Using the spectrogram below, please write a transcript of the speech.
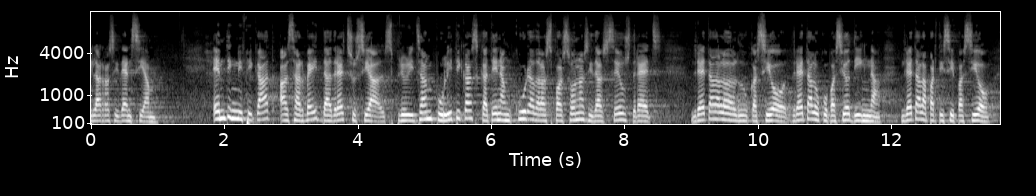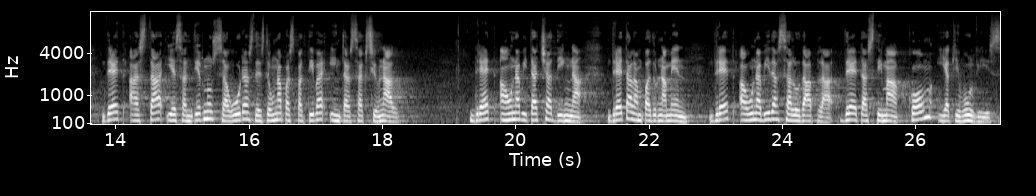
i la residència. Hem dignificat el servei de drets socials, prioritzant polítiques que tenen cura de les persones i dels seus drets, dret a l'educació, dret a l'ocupació digna, dret a la participació, dret a estar i a sentir-nos segures des d'una perspectiva interseccional, dret a un habitatge digne, dret a l'empadronament, dret a una vida saludable, dret a estimar com i a qui vulguis.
